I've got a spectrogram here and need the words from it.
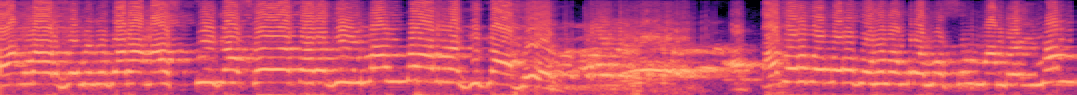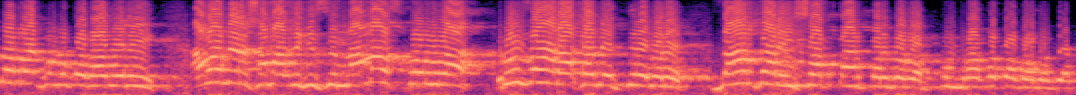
বাংলার জমিনে যারা নাস্তিক আছে, তারা কি ইমানদার নাকি কাফের? আর তাদের ব্যাপারে যখন আমরা মুসলমানরা ইমানদাররা কোনো কথা বলি, আমাদের সমাজে কিছু নামাজ পড়ুয়া রোজা রাখা ব্যক্তিরা বলে, যার তার হিসাব তারপর বলো তোমরা কথা বলো কেন?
